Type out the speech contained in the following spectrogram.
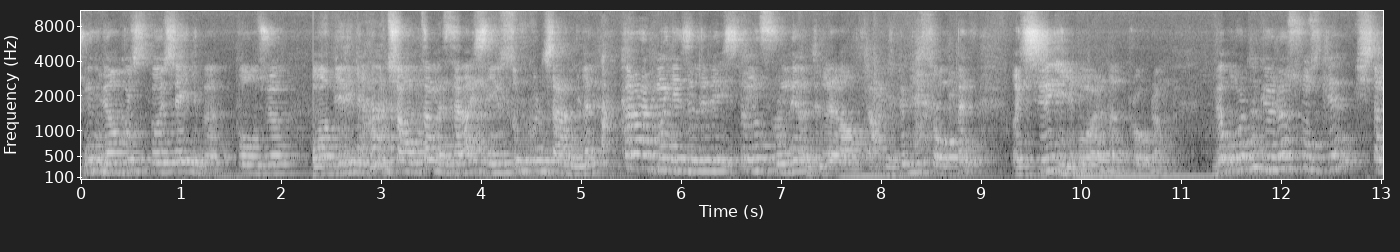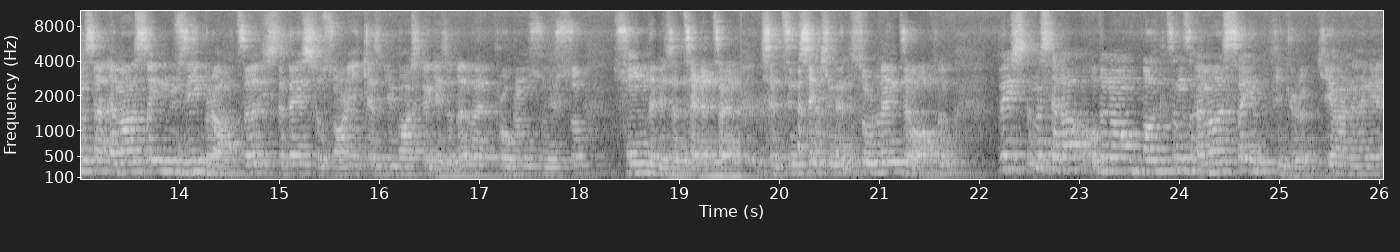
Çünkü Hülya Koçyiğit böyle şey gibi, polcu, ama biri gibi uçakta mesela işte Yusuf Kurçan bile karartma geceleri işte nasıl, ne ödüller aldı gibi bir sohbet. Aşırı iyi bu arada program. Ve orada görüyorsunuz ki işte mesela Emel Sayın müziği bıraktı. İşte 5 yıl sonra ilk kez bir başka gecede ve programın sunucusu son derece TRT, Çetin Çekin'in sorularını cevaplıyor. Ve işte mesela o dönem baktığınız Emel Sayın figürü ki yani hani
